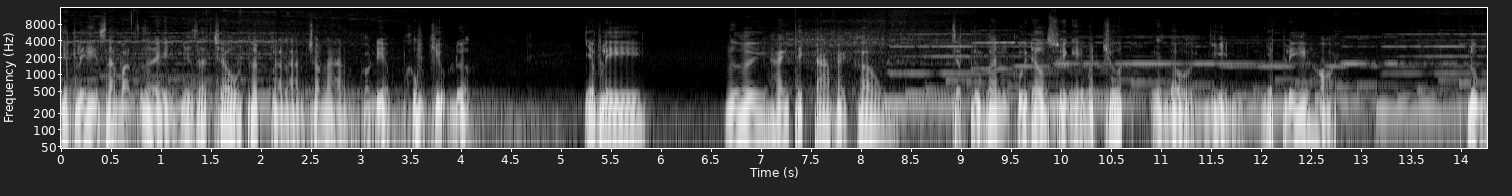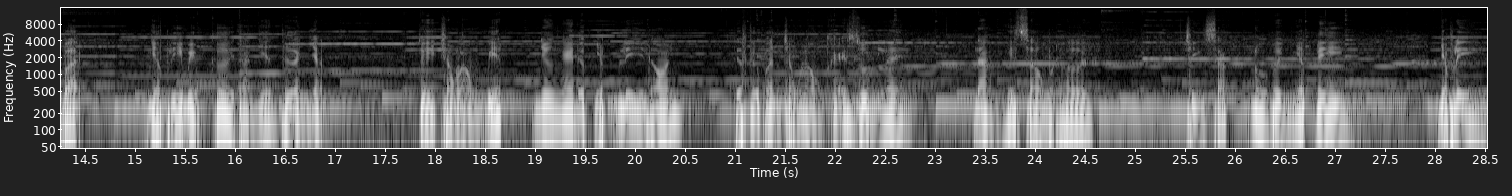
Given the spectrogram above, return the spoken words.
Nhiếp Ly da mặt dày như da trâu Thật là làm cho làng có điểm không chịu được. Nhiếp Ly, Người hay thích ta phải không? Diệp Tử Vân cúi đầu suy nghĩ một chút, ngẩng đầu nhìn Nhiếp Ly hỏi. Đúng vậy Nhiếp Ly mỉm cười thản nhiên thừa nhận. Tuy trong lòng biết, Nhưng nghe được Nhiếp Ly nói Diệp Tử Vân trong lòng khẽ run lên. Nàng hít sâu một hơi. Chính xác đối với Nhiếp Ly. Nhiếp Ly,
